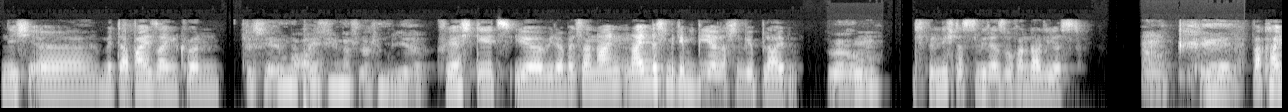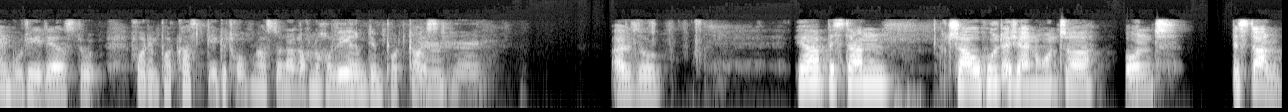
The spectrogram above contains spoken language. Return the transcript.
nicht äh, mit dabei sein können. Deswegen mache ich viel mehr Flaschen Bier. Vielleicht geht's ihr wieder besser. Nein, nein, das mit dem Bier lassen wir bleiben. Warum? Ich will nicht, dass du wieder so randalierst. Okay. War keine gute Idee, dass du vor dem Podcast Bier getrunken hast dann auch noch während dem Podcast. Mhm. Also, ja, bis dann. Ciao, holt euch einen runter und bis dann.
